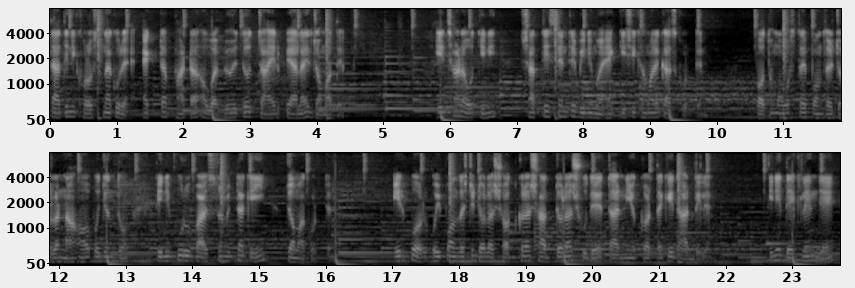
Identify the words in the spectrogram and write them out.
তা তিনি খরচ না করে একটা ফাটা অব্যবহৃত চায়ের পেয়ালায় জমাতেন। এছাড়াও তিনি সাতত্রিশ সেন্টের বিনিময়ে এক কৃষি খামারে কাজ করতেন। প্রথম অবস্থায় পঞ্চাশ ডলার না হওয়া পর্যন্ত তিনি পুরো পারিশ্রমিকটাকেই জমা করতেন। এরপর ওই পঞ্চাশটি ডলার শতকরা সাত ডলার সুদে তার নিয়োগকর্তাকে ধার দিলেন। তিনি দেখলেন যে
